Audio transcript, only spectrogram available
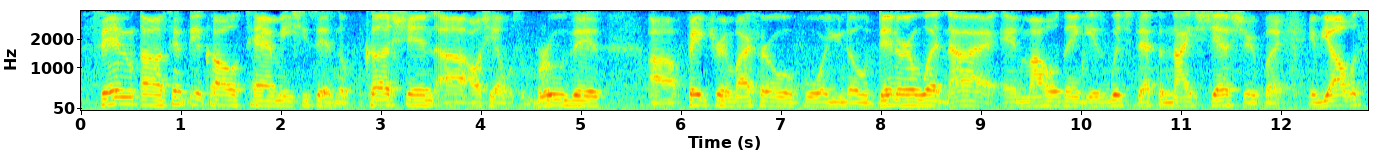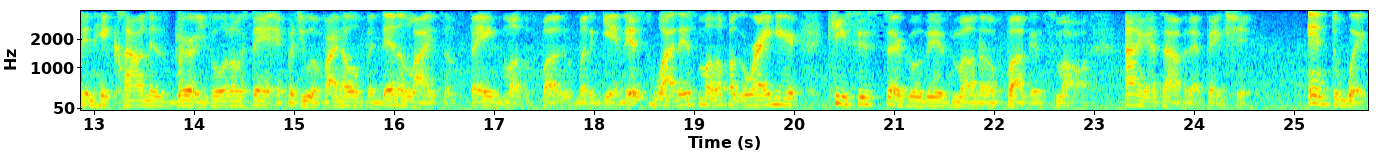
Sin, uh, Cynthia calls Tammy. She says no concussion. Uh, all she had was some bruises uh, Phaedra invites her over for you know dinner and whatnot. And my whole thing is which that's a nice gesture. But if y'all was sitting here clowning this girl you feel what i'm saying? But you invite her over for dinner like some fake motherfuckers. But again this is why this motherfucker right here keeps his circle this motherfucking small. I ain't got time for that fake shit. The way.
